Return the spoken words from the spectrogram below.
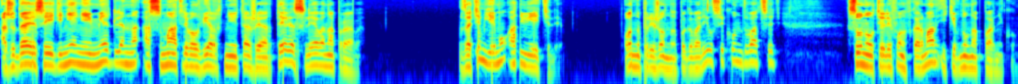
ожидая соединения, медленно осматривал верхние этажи отеля слева направо. Затем ему ответили. Он напряженно поговорил секунд двадцать, сунул телефон в карман и кивнул напарнику.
